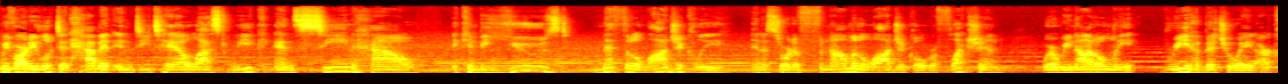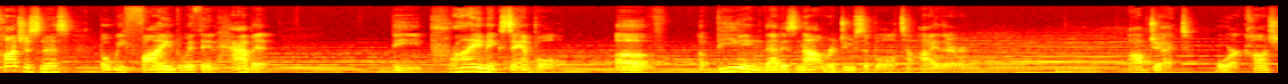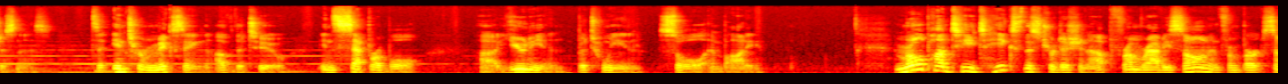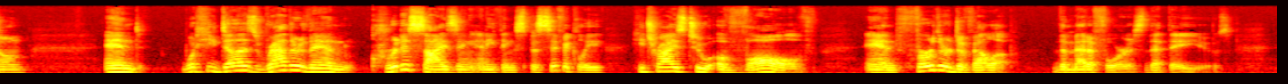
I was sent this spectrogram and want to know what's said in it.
We've already looked at habit in detail last week and seen how it can be used methodologically in a sort of phenomenological reflection where we not only rehabituate our consciousness, but we find within habit the prime example of a being that is not reducible to either object or consciousness. It's an intermixing of the two, inseparable uh, union between soul and body. Merleau-Ponty takes this tradition up from Ravaisson and from Bergson, and what he does, rather than criticizing anything specifically, he tries to evolve and further develop the metaphors that they use.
